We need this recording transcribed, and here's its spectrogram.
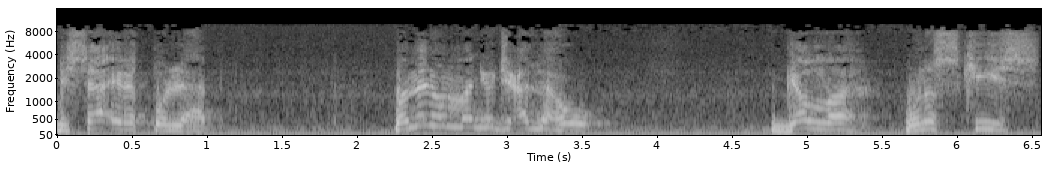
لسائر الطلاب. ومنهم من يجعل له قلة ونص كيس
